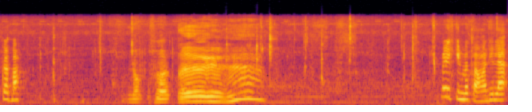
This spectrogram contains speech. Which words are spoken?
แซ่บปะยกสดเอ้ยไม่ได้กินมาสองอาทิตย์แล้ว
